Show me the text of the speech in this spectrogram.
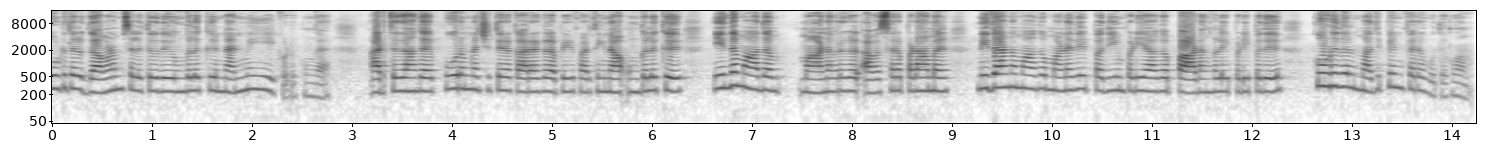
கூடுதல் கவனம் செலுத்துவது உங்களுக்கு நன்மையை கொடுக்குங்க. அடுத்ததாக பூரம் நட்சத்திரக்காரர்கள் அப்படின்னு பார்த்தீங்கன்னா உங்களுக்கு இந்த மாதம் மாணவர்கள் அவசரப்படாமல் நிதானமாக மனதில் பதியும்படியாக பாடங்களை படிப்பது கூடுதல் மதிப்பெண் பெற உதவும்.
